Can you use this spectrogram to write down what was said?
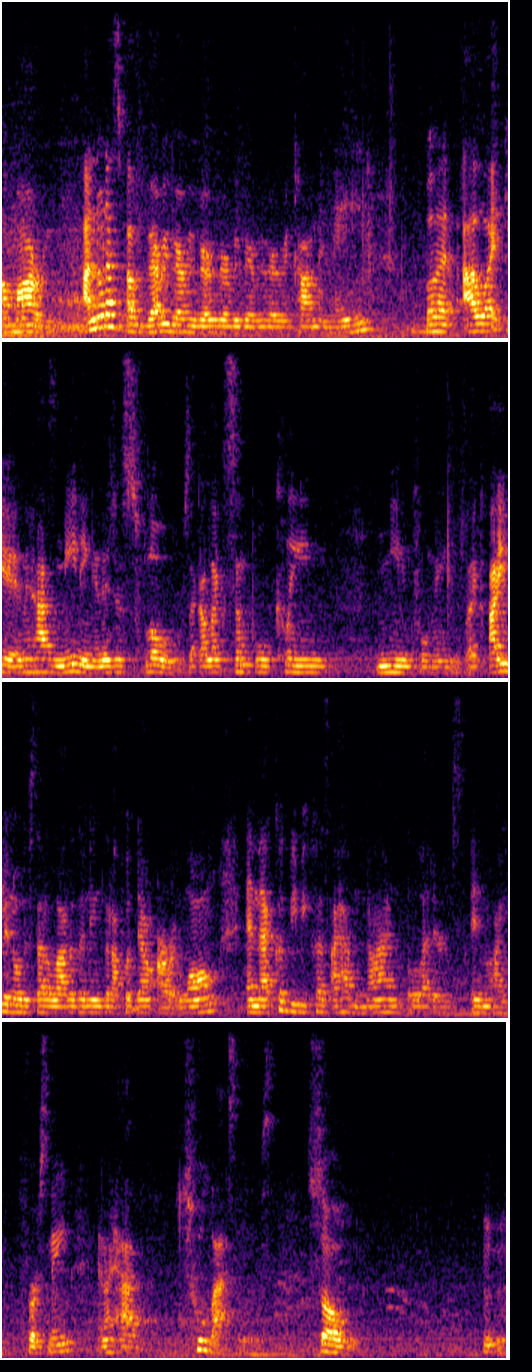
Amari. I know that's a very, very, very, very, very, very common name but I like it and it has meaning and it just flows. Like I like simple, clean, meaningful names. Like I even noticed that a lot of the names that I put down are long and that could be because I have nine letters in my first name and I have two last names. So, mm -mm.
